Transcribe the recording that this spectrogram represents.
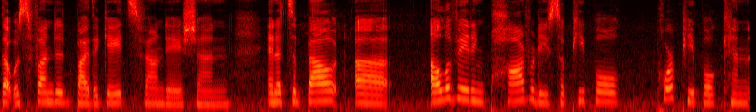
that was funded by the gates foundation and it's about uh, elevating poverty so people poor people can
